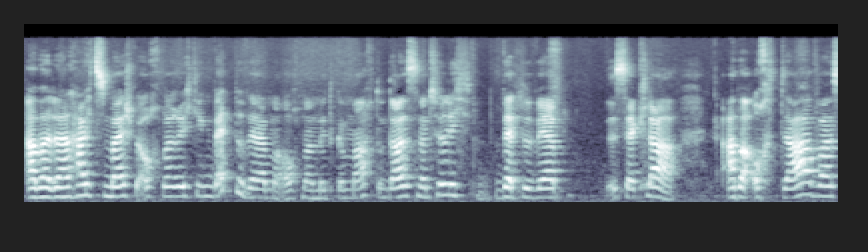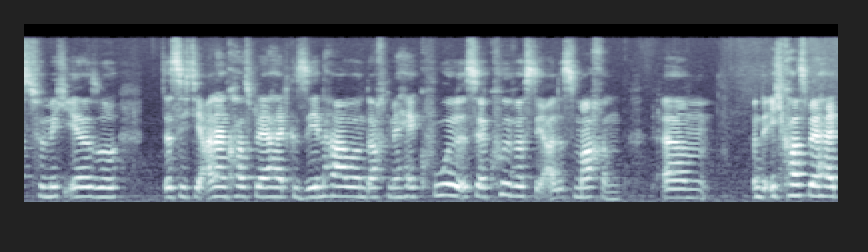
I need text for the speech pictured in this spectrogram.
aber dann habe ich zum Beispiel auch bei richtigen Wettbewerben auch mal mitgemacht. Und da ist natürlich Wettbewerb, ist ja klar. Aber auch da war es für mich eher so, dass ich die anderen Cosplayer halt gesehen habe und dachte mir, hey cool, ist ja cool, was die alles machen. Ähm, und ich cosplay halt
